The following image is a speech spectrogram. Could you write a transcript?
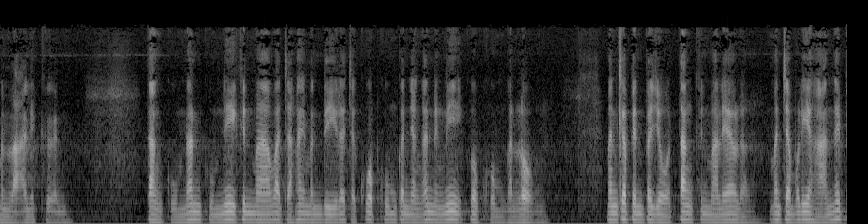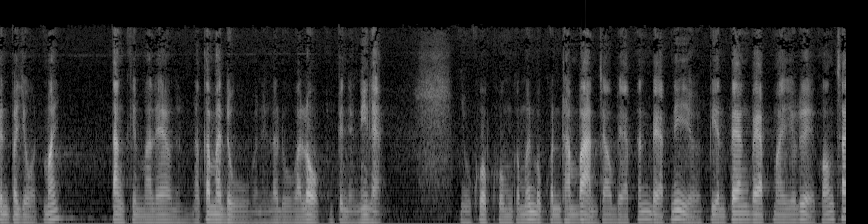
มันหลายเหลือเกิน ตั้งกลุ่มนั้นกลุ่มนี้ขึ้นมาว่าจะให้มันดีแล้วจะควบคุมกันอย่างนั้นอย่างนี้ควบคุมกันโลกมันก็เป็นประโยชน์ตั้งขึ้นมาแล้วเหรอมันจะบริหารให้เป็นประโยชน์ไหมตั้งขึ้นมาแล้วเนี่ยแล้วก็มาดูเนี่ยเราดูว่าโลกมันเป็นอย่างนี้แหละ อยู่ควบคุมก็เหมือนบุคคลทำบ้านเจ้าแบบนั้นแบบนี้อยู่เปลี่ยนแปลงแบบใหม่อยู่เรื่อย ของใช้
